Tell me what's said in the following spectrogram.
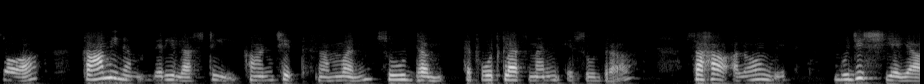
saw kaminam very lusty kanchit someone sudham a fourth class man is sudra saha along with bujishyaya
